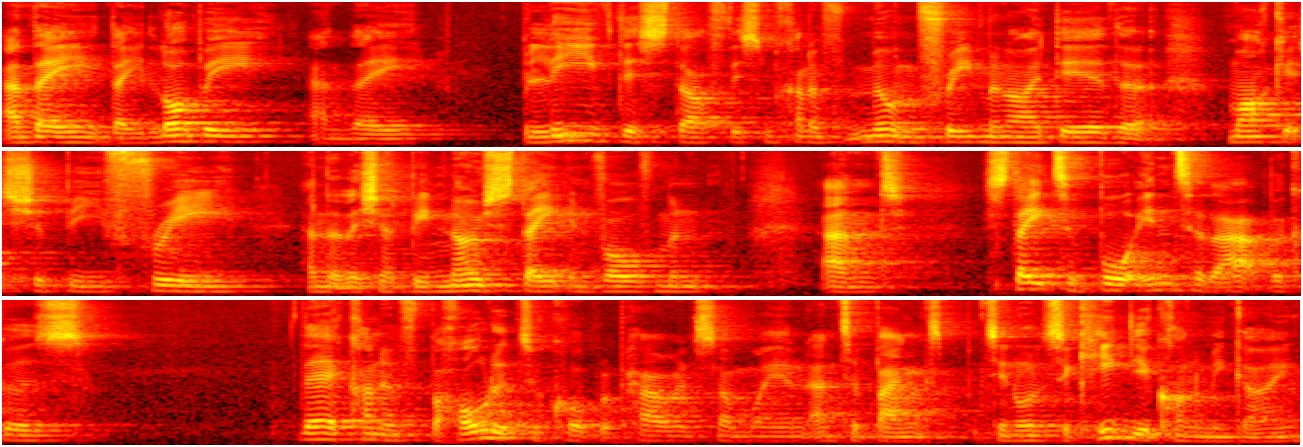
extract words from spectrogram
And they, they lobby and they believe this stuff, this kind of Milton Friedman idea that markets should be free and that there should be no state involvement. And states have bought into that because they're kind of beholden to corporate power in some way and, and to banks in order to keep the economy going,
